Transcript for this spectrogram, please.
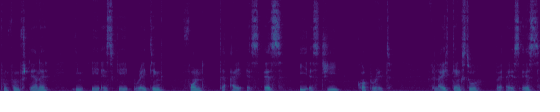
von 5 Sterne im ESG-Rating von der ISS ESG Corporate. Vielleicht denkst du bei ISS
